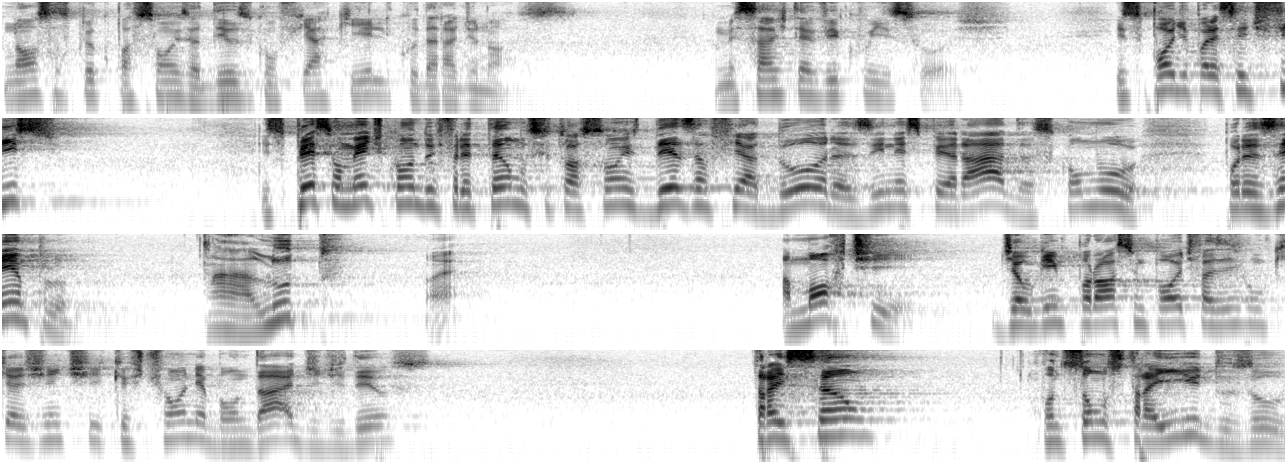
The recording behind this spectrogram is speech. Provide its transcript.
nossas preocupações a Deus e confiar que Ele cuidará de nós. A mensagem tem a ver com isso hoje. Isso pode parecer difícil, especialmente quando enfrentamos situações desafiadoras, inesperadas, como, por exemplo, a luto. É? A morte de alguém próximo pode fazer com que a gente questione a bondade de Deus. Traição, quando somos traídos ou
